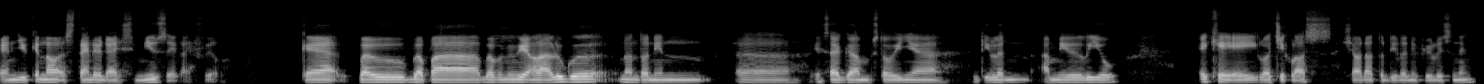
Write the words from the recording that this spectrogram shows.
and you cannot standardize music I feel. Kayak baru beberapa beberapa minggu yang lalu gue nontonin uh, Instagram storynya Dylan Amelio aka Logic Loss shout out to Dylan if you're listening.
